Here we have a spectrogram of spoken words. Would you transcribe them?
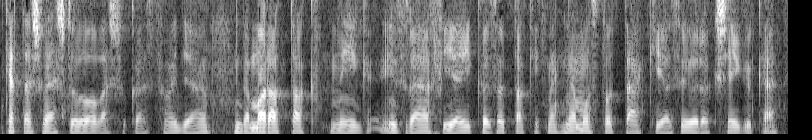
Kettes verstől olvassuk azt, hogy de maradtak még Izrael fiai között, akiknek nem osztották ki az ő örökségüket,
